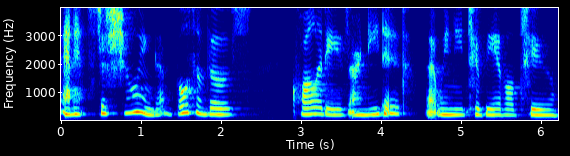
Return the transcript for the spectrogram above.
And it's just showing that both of those qualities are needed, that we need to be able to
